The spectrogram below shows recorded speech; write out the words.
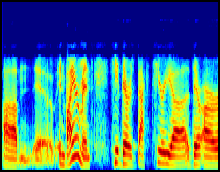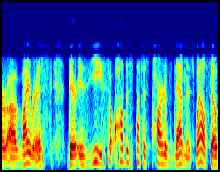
um, uh, environment, he, there's bacteria, there are uh, virus, there is yeast, so all this stuff is part of them as well. So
